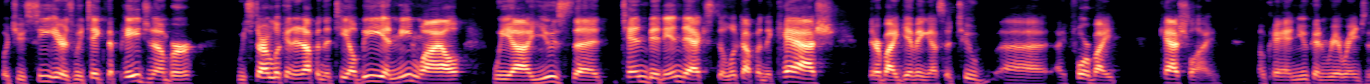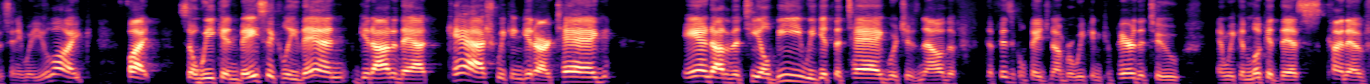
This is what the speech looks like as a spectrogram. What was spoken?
what you see here is we take the page number, we start looking it up in the TLB, and meanwhile, we uh, use the 10-bit index to look up in the cache, thereby giving us a two, uh, a four byte cache line. Okay, and you can rearrange this any way you like. But so we can basically then get out of that cache, we can get our tag, and out of the TLB, we get the tag, which is now the, the physical page number. We can compare the two, and we can look at this kind of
